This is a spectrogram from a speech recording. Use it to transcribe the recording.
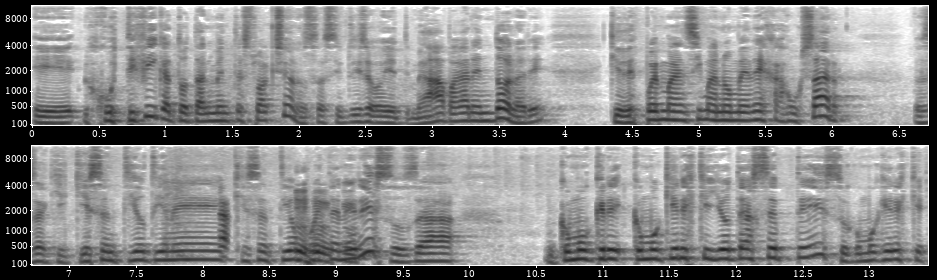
eh, justifica totalmente su acción. O sea, si tú dices, oye, me vas a pagar en dólares, que después más encima no me dejas usar. O sea, ¿qué, qué sentido tiene, qué sentido puede tener eso? O sea, ¿Cómo, ¿Cómo quieres que yo te acepte eso? ¿Cómo quieres que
